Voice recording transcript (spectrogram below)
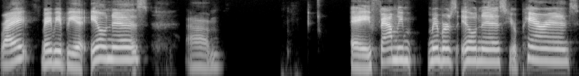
right? Maybe it be an illness, um, a family member's illness, your parents,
